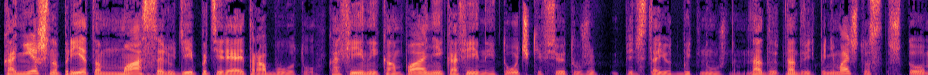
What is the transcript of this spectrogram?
Конечно, при этом масса людей потеряет работу. Кофейные компании, кофейные точки, все это уже перестает быть нужным. Надо, надо ведь понимать, что, что,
